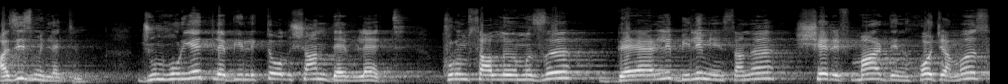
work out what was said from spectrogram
Aziz milletim, Cumhuriyetle birlikte oluşan devlet, kurumsallığımızı değerli bilim insanı Şerif Mardin hocamız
